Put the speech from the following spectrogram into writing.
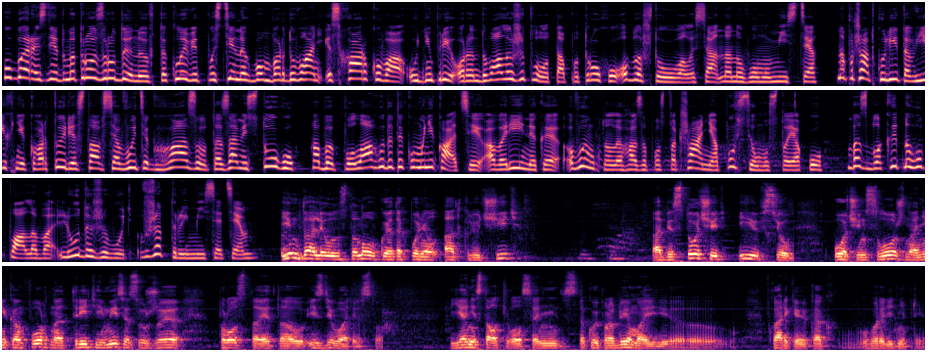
У березні Дмитро з родиною втекли від постійних бомбардувань із Харкова. У Дніпрі орендували житло та потроху облаштовувалися на новому місці. На початку літа в їхній квартирі стався витік газу. Та замість того, аби полагодити комунікації, аварійники вимкнули газопостачання по всьому стояку. Без блакитного палива люди живуть вже три місяці. Им дали установку, я так понял, отключить, обесточить и все. очень сложно, некомфортно. Третий месяц уже просто это издевательство. Я не сталкивался ни с такой проблемой э, в Харькове, как в городе Днепре.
